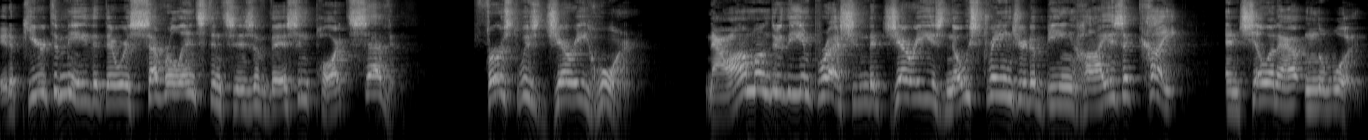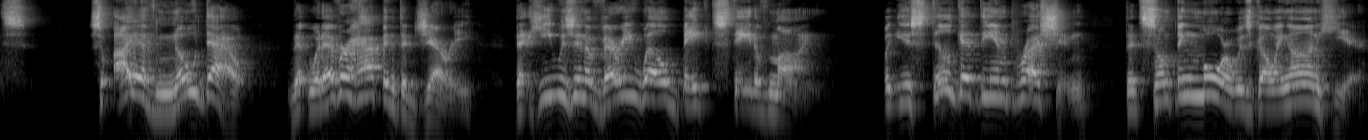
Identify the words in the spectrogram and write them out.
It appeared to me that there were several instances of this in Part 7. First was Jerry Horne. Now, I'm under the impression that Jerry is no stranger to being high as a kite and chilling out in the woods. So I have no doubt that whatever happened to Jerry, that he was in a very well baked state of mind. But you still get the impression that something more was going on here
